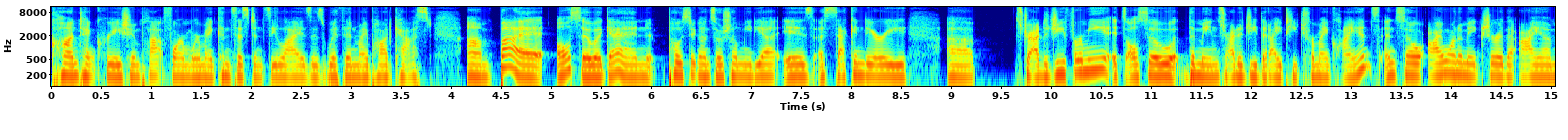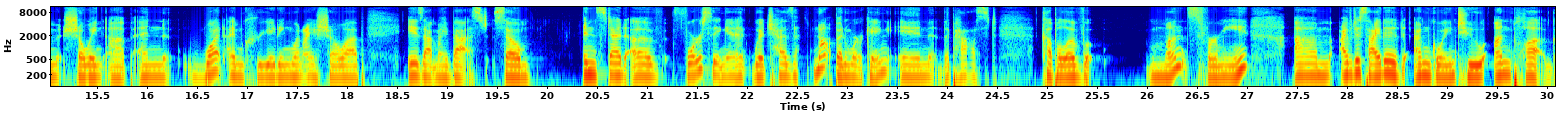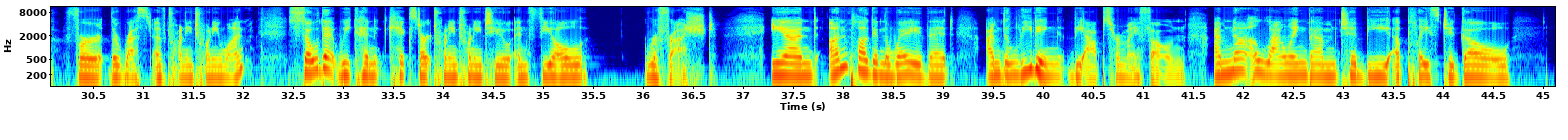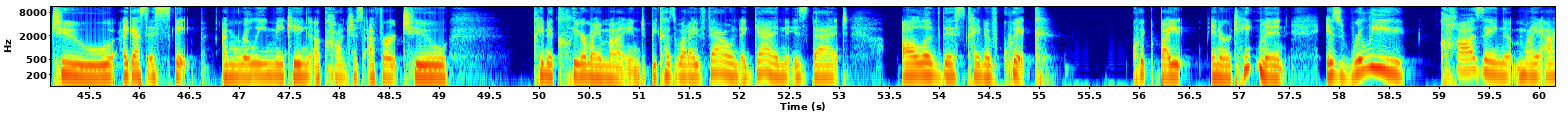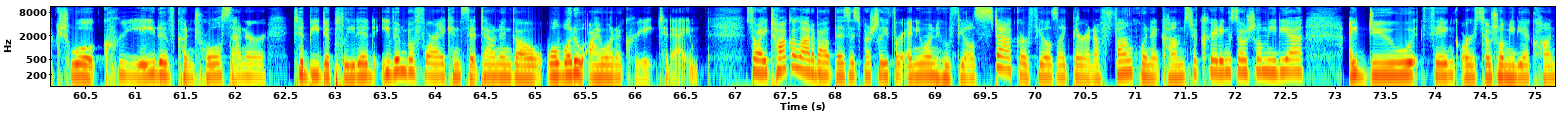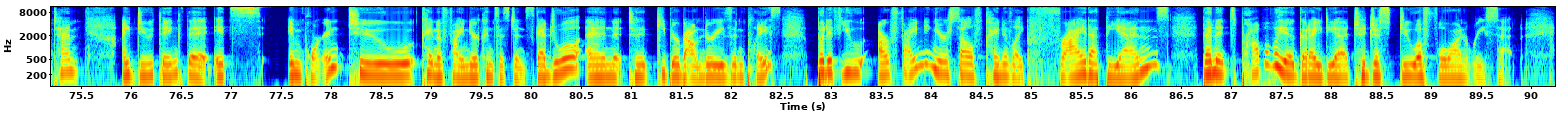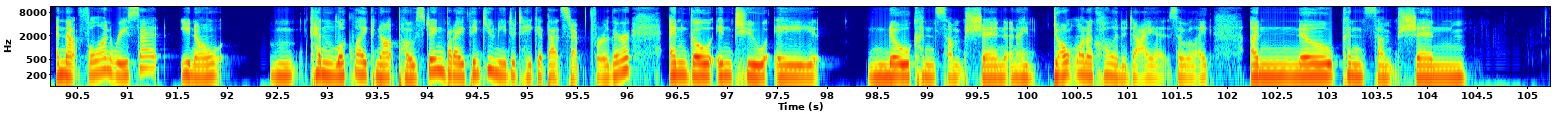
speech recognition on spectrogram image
content creation platform where my consistency lies is within my podcast. Um, but also, again, posting on social media is a secondary uh, strategy for me. It's also the main strategy that I teach for my clients. And so I want to make sure that I am showing up and what I'm creating when I show up is at my best. So instead of forcing it, which has not been working in the past couple of months for me, um, I've decided I'm going to unplug for the rest of 2021 so that we can kickstart 2022 and feel refreshed and unplug in the way that I'm deleting the apps from my phone. I'm not allowing them to be a place to go to, I guess, escape. I'm really making a conscious effort to kind of clear my mind because what I've found again is that all of this kind of quick, quick bite entertainment is really causing my actual creative control center to be depleted even before I can sit down and go, well, what do I want to create today? So I talk a lot about this, especially for anyone who feels stuck or feels like they're in a funk when it comes to creating social media. I do think, or social media content, I do think that it's important to kind of find your consistent schedule and to keep your boundaries in place. But if you are finding yourself kind of like fried at the ends, then it's probably a good idea to just do a full on reset. And that full on reset, you know, can look like not posting, but I think you need to take it that step further and go into a no consumption. And I don't want to call it a diet. So, like a no consumption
